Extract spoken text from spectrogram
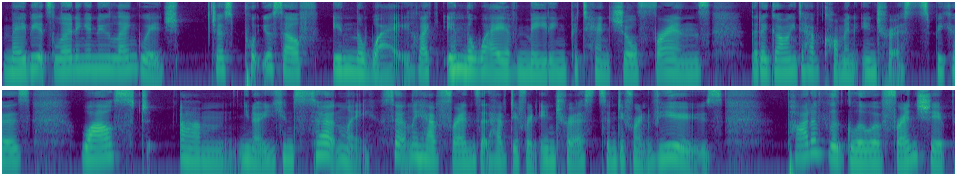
Maybe it's learning a new language. Just put yourself in the way, like in the way of meeting potential friends that are going to have common interests because whilst um, you know you can certainly certainly have friends that have different interests and different views part of the glue of friendship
